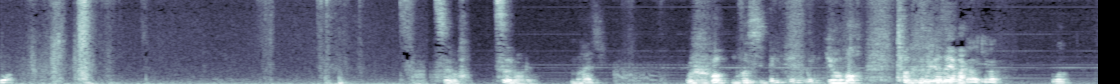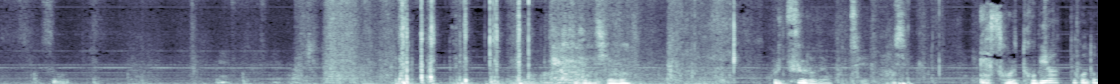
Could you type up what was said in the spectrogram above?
うわ通路、通路あるわ。マジ？うわ、マジ？でやば。ちょっと、やばいやばい。今、うわ、すごい。え？やば。これ通路だよ、こっち。マジ？え、それ扉ってこと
